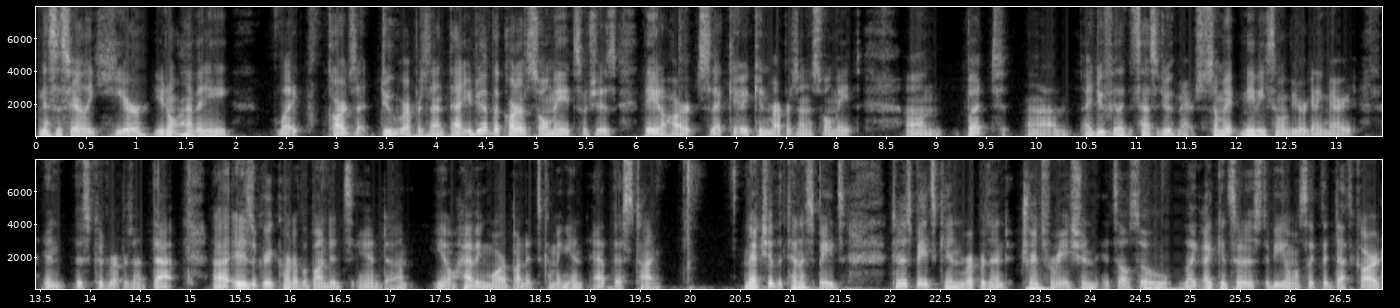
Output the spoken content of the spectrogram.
necessarily here. You don't have any like cards that do represent that. You do have the card of soulmates, which is the Eight of Hearts, that can, it can represent a soulmate. Um, but um, I do feel like this has to do with marriage. So maybe some of you are getting married, and this could represent that. Uh, it is a great card of abundance, and um, you know having more abundance coming in at this time. Next, you have the Ten of Spades. Ten of Spades can represent transformation. It's also like I consider this to be almost like the Death card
